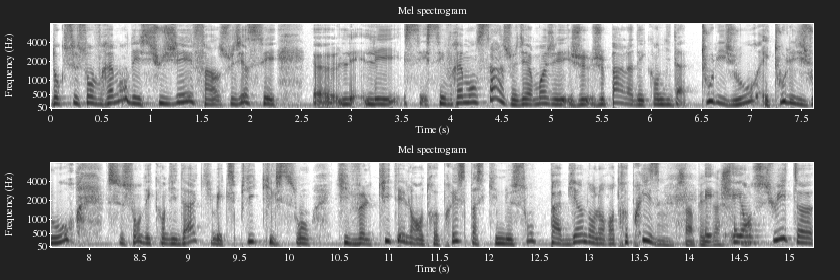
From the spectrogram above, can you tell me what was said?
donc, ce sont vraiment des sujets. Enfin, je veux dire, c'est euh, les, les- c'est vraiment ça. Je veux dire, moi, je, je parle à des candidats tous les jours, et tous les jours, ce sont des candidats qui m'expliquent qu'ils sont, qu'ils veulent quitter leur entreprise parce qu'ils ne sont pas bien dans leur entreprise. Mmh, c'est un paysage Et, ensuite, euh,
